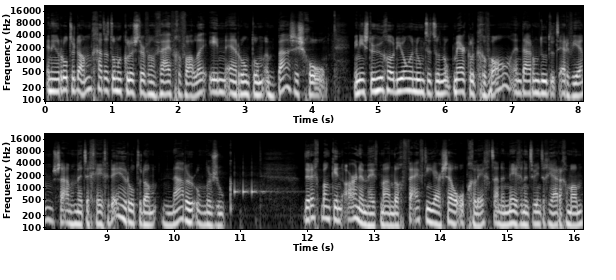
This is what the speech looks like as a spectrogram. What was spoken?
En in Rotterdam gaat het om een cluster van vijf gevallen in en rondom een basisschool. Minister Hugo de Jonge noemt het een opmerkelijk geval. En daarom doet het RVM samen met de GGD in Rotterdam nader onderzoek. De rechtbank in Arnhem heeft maandag 15 jaar cel opgelegd aan een 29-jarige man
